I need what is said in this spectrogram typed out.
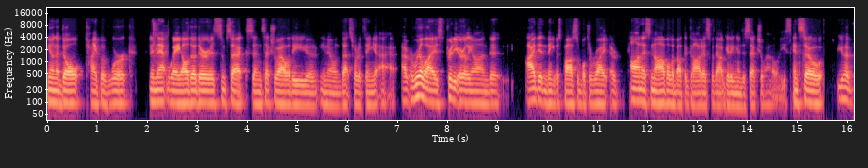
young adult type of work in that way although there is some sex and sexuality uh, you know that sort of thing. I, I, realized pretty early on that i didn't think it was possible to write an honest novel about the goddess without getting into sexualities. And so you have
